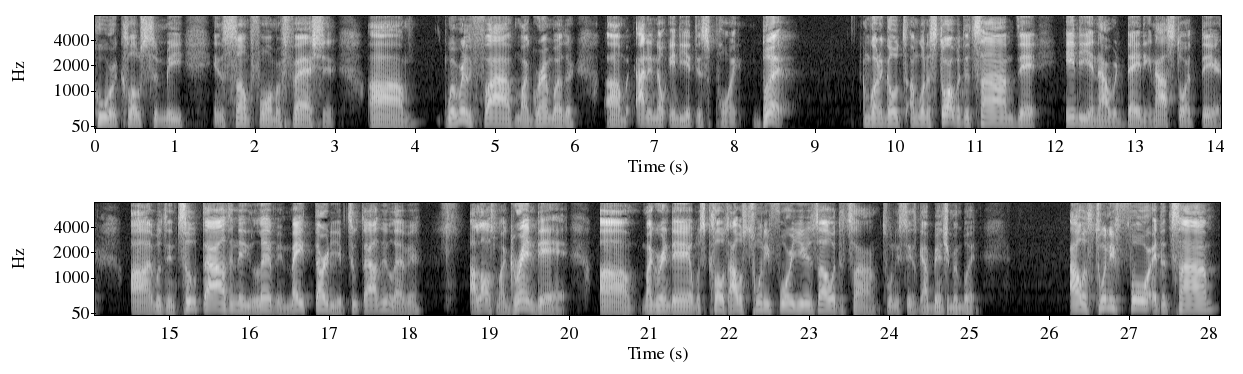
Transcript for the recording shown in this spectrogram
who were close to me in some form or fashion. Um, well, really five. My grandmother. Um, I didn't know Indy at this point, but I'm gonna go. To, I'm gonna start with the time that Indy and I were dating, and I'll start there. Uh, it was in 2011, May 30th, 2011. I lost my granddad. Um, my granddad was close. I was 24 years old at the time. 26 got Benjamin, but I was 24 at the time,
